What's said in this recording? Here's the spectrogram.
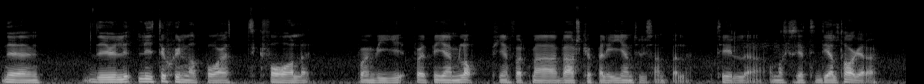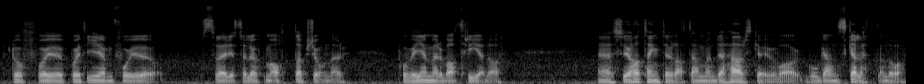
det, det är ju lite skillnad på ett kval på, en v, på ett VM-lopp jämfört med världscup eller EM till exempel, till, om man ska se till deltagare. För då får ju, på ett EM får ju Sverige ställa upp med åtta personer. På VM är det bara tre då. Eh, så jag har tänkt väl att ja, men det här ska ju vara, gå ganska lätt ändå.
